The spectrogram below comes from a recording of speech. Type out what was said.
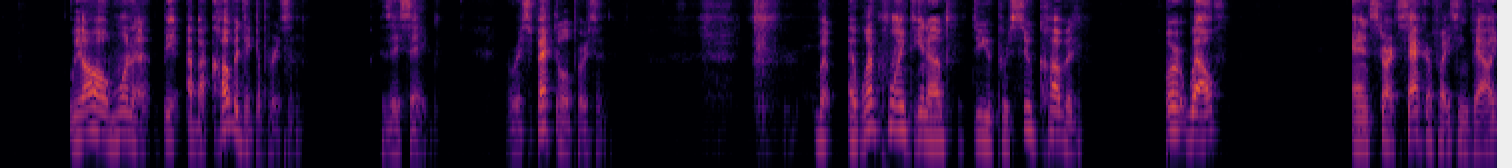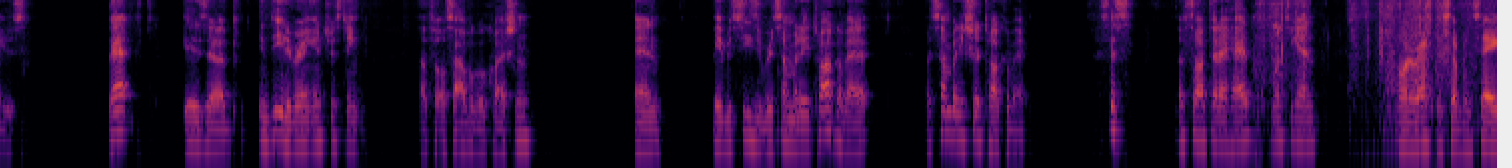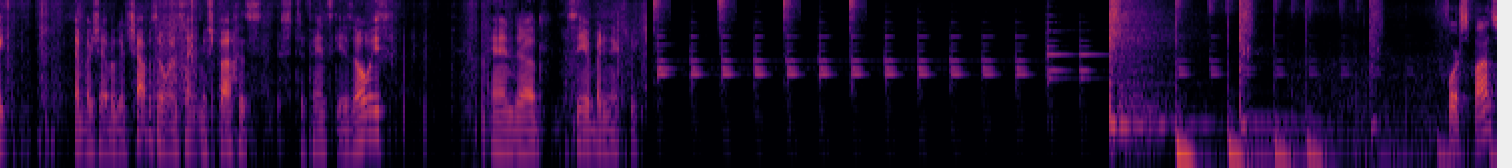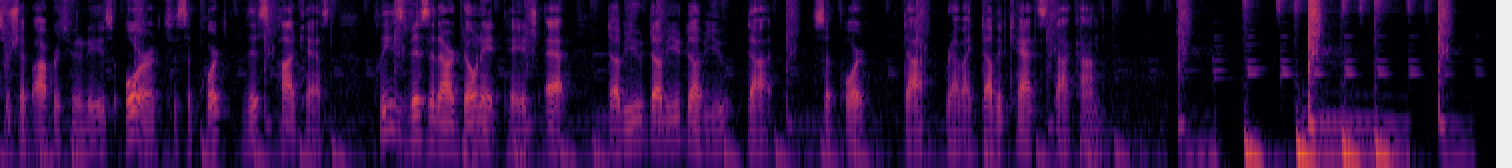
we all want to be a bakovidik person, as they say, a respectable person. But at what point, you know, do you pursue covet or wealth and start sacrificing values? That is a, indeed a very interesting uh, philosophical question. And maybe it's easy for somebody to talk about it, but somebody should talk about it. That's just a thought that I had. Once again, I want to wrap this up and say, everybody should have a good Shabbos. I want to thank Mishpachas Stefanski as always. And uh, see everybody next week. For sponsorship opportunities or to support this podcast, please visit our donate page at www.support.rabbidavidkatz.com.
